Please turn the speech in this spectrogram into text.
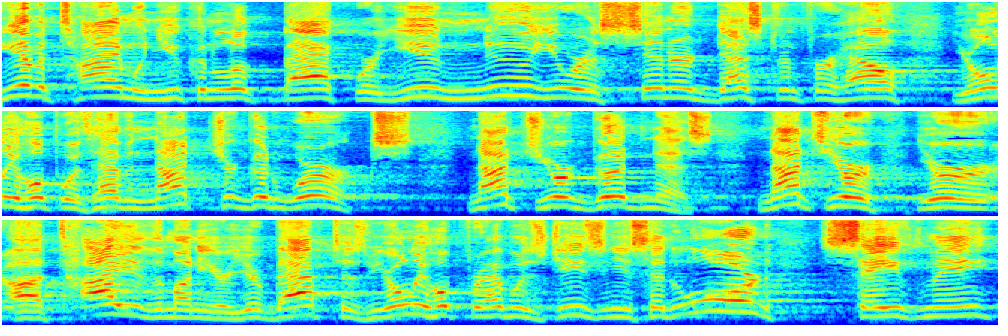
Do you have a time when you can look back where you knew you were a sinner destined for hell? Your only hope was heaven, not your good works, not your goodness, not your, your uh, tithe money or your baptism. Your only hope for heaven was Jesus, and you said, Lord, save me.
